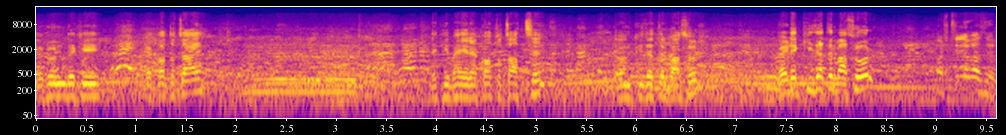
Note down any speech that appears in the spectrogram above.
দেখুন দেখি এটা কত চায়। দেখি ভাই এরা কত চাচ্ছে এবং কি জাতের বাছুর। এটা কি জাতের বাছুর? অস্ট্রেলিয়া বাসের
